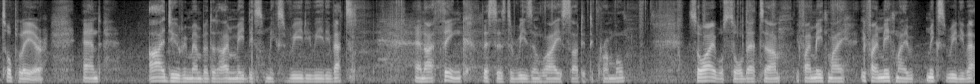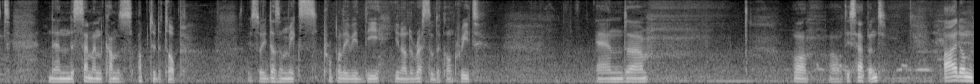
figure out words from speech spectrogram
top layer. And I do remember that I made this mix really really wet. And I think this is the reason why it started to crumble. So I was told that um, if I make my if I make my mix really wet then the cement comes up to the top so it doesn't mix properly with the you know the rest of the concrete and um, well, well this happened I don't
